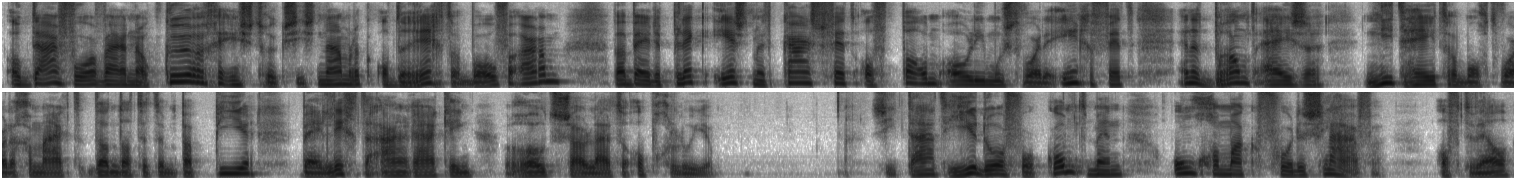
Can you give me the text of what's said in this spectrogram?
Ook daarvoor waren nauwkeurige instructies, namelijk op de rechterbovenarm, waarbij de plek eerst met kaarsvet of palmolie moest worden ingevet en het brandijzer niet heter mocht worden gemaakt dan dat het een papier bij lichte aanraking rood zou laten opgloeien. Citaat, hierdoor voorkomt men ongemak voor de slaven, oftewel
